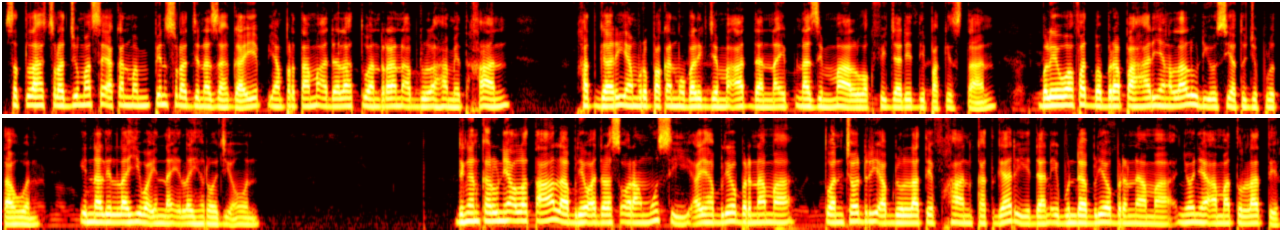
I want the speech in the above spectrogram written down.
Setelah sholat Jumat, saya akan memimpin sholat jenazah gaib. Yang pertama adalah Tuan Rana Abdullah Hamid Khan, Khatgari yang merupakan mubalik jemaat dan naib Nazim Mal Wakfi Jadid di Pakistan. Beliau wafat beberapa hari yang lalu di usia 70 tahun. Innalillahi wa inna ilaihi roji'un. Dengan karunia Allah Ta'ala, beliau adalah seorang musi. Ayah beliau bernama Tuan Chodri Abdul Latif Khan Katgari dan ibunda beliau bernama Nyonya Amatul Latif.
